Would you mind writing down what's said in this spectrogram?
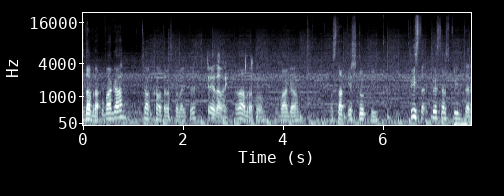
Dobra, uwaga. Ko koło teraz kolej, ty? Ty dawaj. No dobra, to uwaga. Ostatnie sztuki. Crystal, Crystal Splinter.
